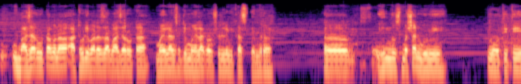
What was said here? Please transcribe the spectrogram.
बाजार ओटा म्हणा आठवडी बाजाराचा बाजार ओटा महिलांसाठी महिला कौशल्य विकास केंद्र हिंदू स्मशानभूमी नव्हती ती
